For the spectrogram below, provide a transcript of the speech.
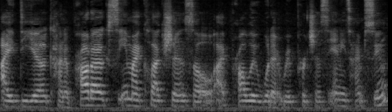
idea kind of products in my collection, so I probably wouldn't repurchase anytime soon.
